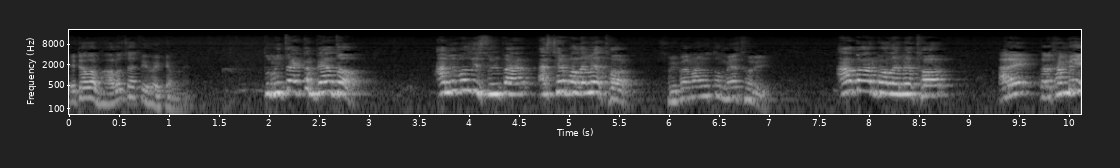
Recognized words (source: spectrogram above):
এটা আবার ভালো চাকরি হয় কেমনে? তুমি তো একটা বেদ আমি বলি সুইপার আর সে বলে মেথর। সুইপার মানে তো মেথরই। আবার বলে মেথর। আরে তোরা থামবি?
